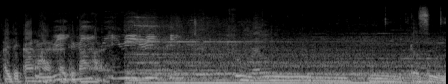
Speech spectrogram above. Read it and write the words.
ใครจะกล้าถ่ายใครวิ่งจะกล้าถ่ายวิ่งวิ่งวิ่งวิ่งนี่ไงอืมกระสือ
